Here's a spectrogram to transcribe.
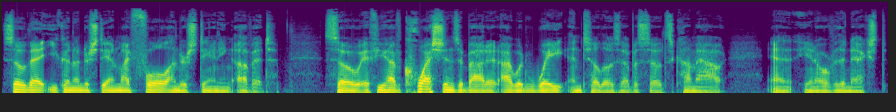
so that you can understand my full understanding of it. So if you have questions about it, I would wait until those episodes come out and you know over the next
